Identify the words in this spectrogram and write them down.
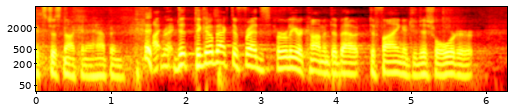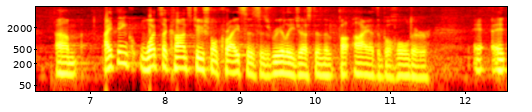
it's just not going to happen. I, right. to, to, go back to Fred's earlier comment about defying a judicial order, um, I think what's a constitutional crisis is really just in the eye of the beholder. And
